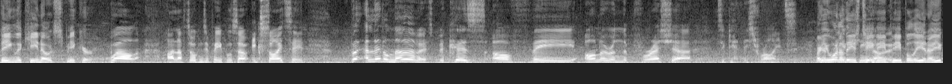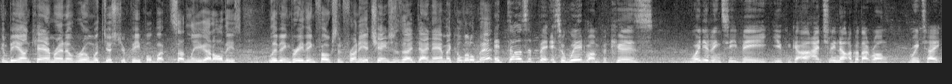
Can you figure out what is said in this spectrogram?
being the keynote speaker? Well, I love talking to people, so excited, but a little nervous because of the honour and the pressure to get this right. Are you one of these TV people? You know, you can be on camera in a room with just your people, but suddenly you got all these living, breathing folks in front of you. It changes that dynamic a little bit. It does a bit. It's a weird one because when you're doing TV, you can go, "Oh, actually, no, I got that wrong, retake.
